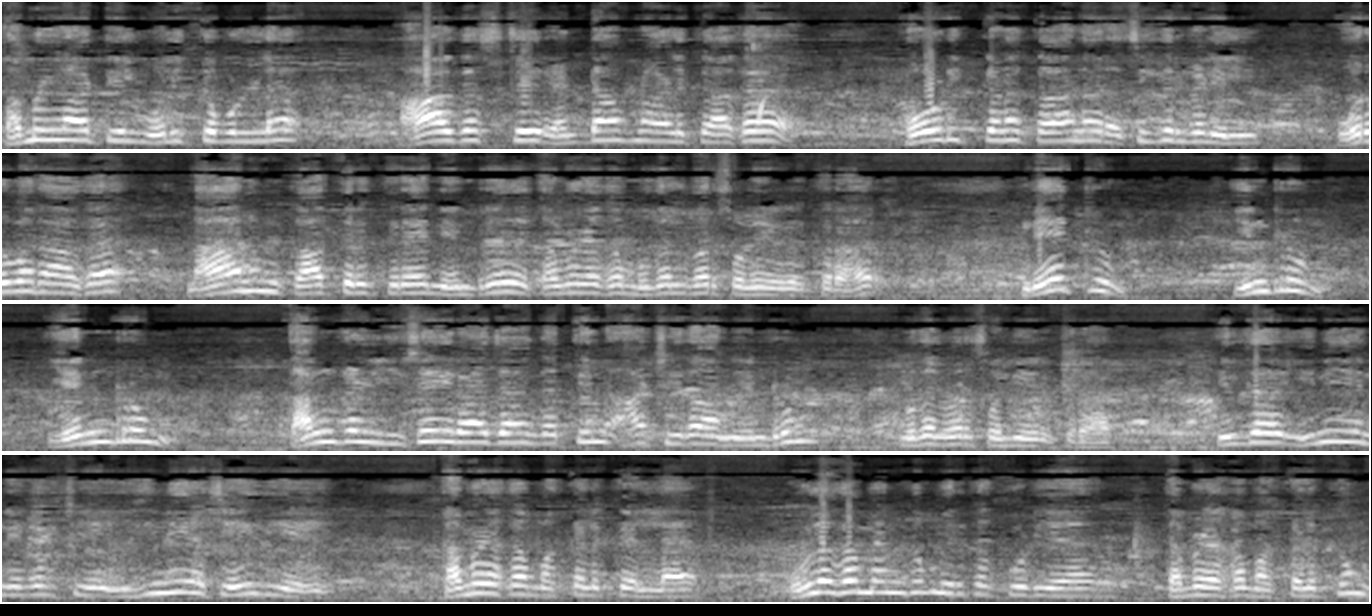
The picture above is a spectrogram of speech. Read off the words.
தமிழ்நாட்டில் ஒலிக்கவுள்ள ஆகஸ்ட் இரண்டாம் நாளுக்காக கோடிக்கணக்கான ரசிகர்களில் ஒருவனாக நானும் காத்திருக்கிறேன் என்று தமிழக முதல்வர் சொல்லியிருக்கிறார். நேற்றும் இன்றும் என்றும் தங்கள் இசை ராஜாங்கத்தின் ஆட்சிதான் என்றும் முதல்வர் சொல்லியிருக்கிறார். இந்த இனிய நிகழ்ச்சியை இனிய செய்தியை தமிழக மக்களுக்கு அல்ல உலகமெங்கும் இருக்கக்கூடிய தமிழக மக்களுக்கும்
